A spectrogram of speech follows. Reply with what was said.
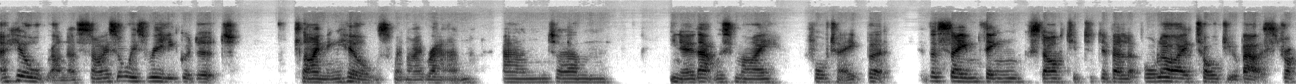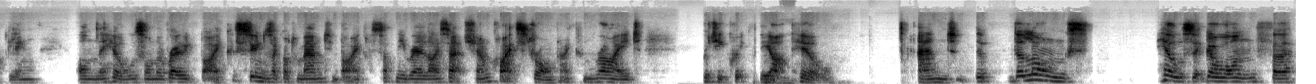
a hill runner, so I was always really good at climbing hills when I ran. And um, you know, that was my forte. But the same thing started to develop. Although I told you about struggling on the hills on a road bike, as soon as I got a mountain bike, I suddenly realised actually I'm quite strong. I can ride pretty quickly mm. uphill, and the the long hills that go on for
